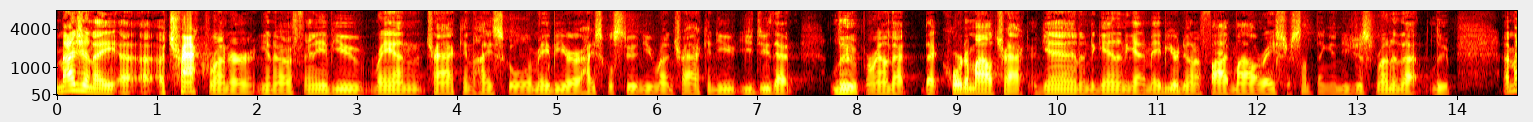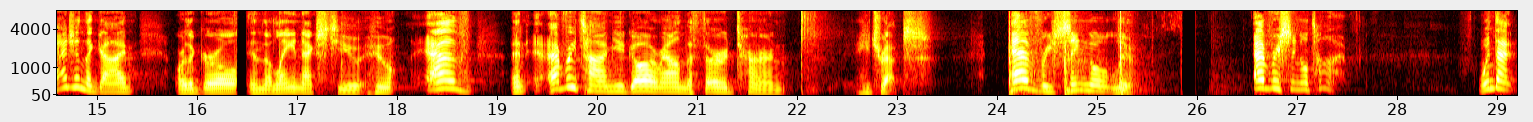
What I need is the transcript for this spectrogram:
imagine a, a, a, track runner. You know, if any of you ran track in high school, or maybe you're a high school student, you run track, and you, you do that loop around that, that quarter mile track again and again and again. Maybe you're doing a five mile race or something, and you just run in that loop. Imagine the guy or the girl in the lane next to you who, ev- and every time you go around the third turn, he trips. Every single loop. Every single time. Wouldn't that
